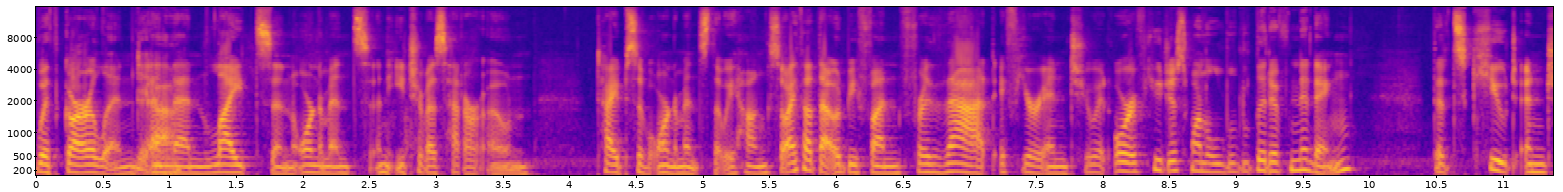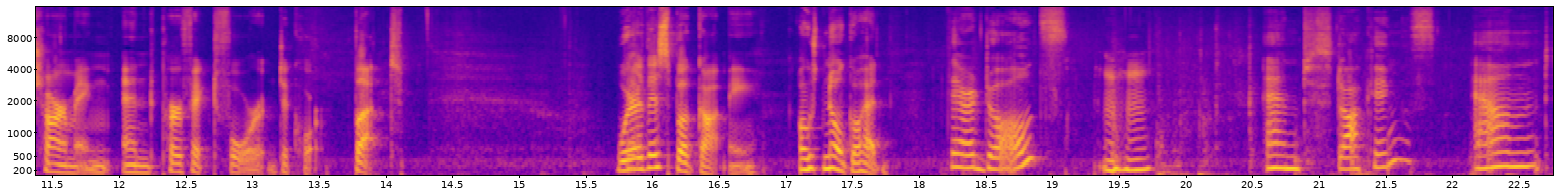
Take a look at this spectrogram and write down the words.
with garland Yeah. and then lights and ornaments and each of us had our own types of ornaments that we hung. So I thought that would be fun for that if you're into it or if you just want a little bit of knitting that's cute and charming and perfect for decor. But where this book got me. Oh no, go ahead. They're dolls mm-hmm. and stockings. And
